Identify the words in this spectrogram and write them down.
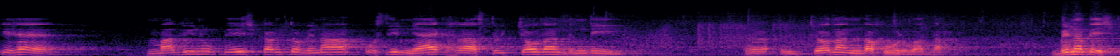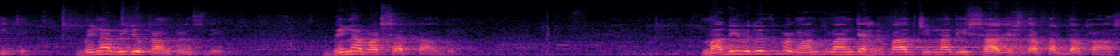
ਕਿਹਾ ਮਾਲੀ ਨੂੰ ਪੇਸ਼ ਕਰਨ ਤੋਂ ਬਿਨਾ ਉਸ ਦੀ ਨਿਆਇਕ ਹਿਰਾਸਤ ਵਿੱਚ 14 ਦਿਨ ਦੀ ਅ, 14 ਦਿਨ ਦਾ ਹੋਰ ਵਾਧਾ। ਬਿਨਾ ਪੇਸ਼ ਕੀਤੇ ਬਿਨਾ ਵੀਡੀਓ ਕਾਨਫਰੰਸ ਦੇ ਬਿਨਾ WhatsApp ਕਾਲ ਦੇ। ਮਾਲੀ ਵਿਰੁੱਧ ਭਗਵੰਤ ਮਾਨ ਤੇ ਹਰਪਾਲ ਚੀਮਾ ਦੀ ਸਾਜ਼ਿਸ਼ ਦਾ ਪਰਦਾਫਾਸ਼।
